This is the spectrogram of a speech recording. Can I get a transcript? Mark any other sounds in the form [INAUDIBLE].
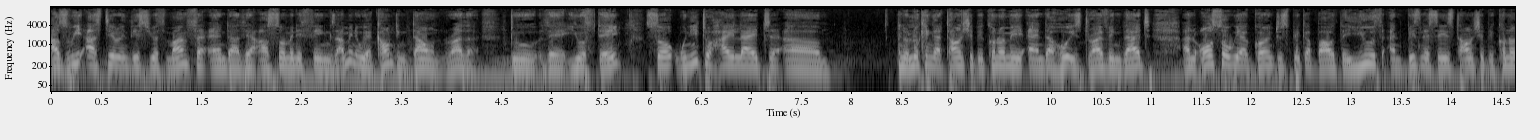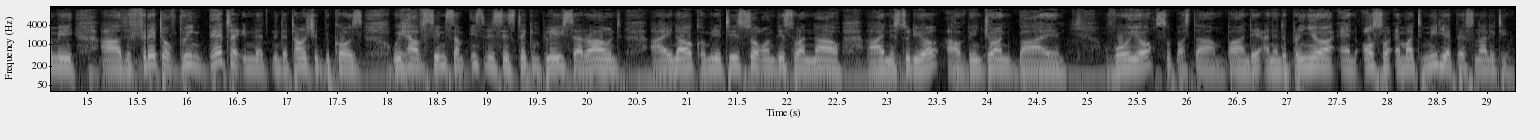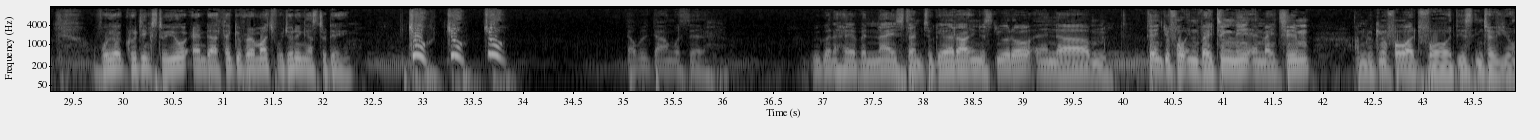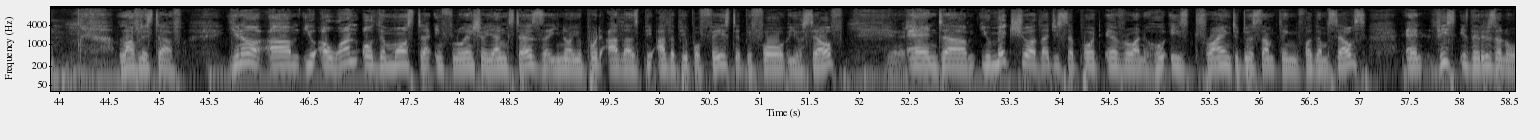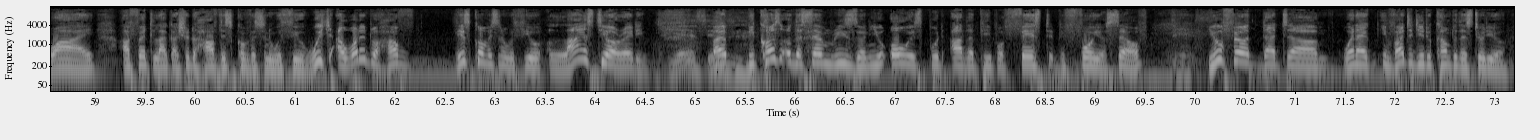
as we are still in this Youth Month, and uh, there are so many things. I mean, we're counting down rather to the Youth Day, so we need to highlight. Uh, you know, looking at township economy and uh, who is driving that. And also, we are going to speak about the youth and businesses, township economy, uh, the threat of doing better in the, in the township because we have seen some incidences taking place around uh, in our communities. So, on this one now uh, in the studio, I've been joined by Vuyo, superstar Mpande, an entrepreneur, and also a multimedia personality. Vuyo, greetings to you, and uh, thank you very much for joining us today. Choo, choo, choo. Double down was there. We're gonna have a nice time together in the studio, and um, thank you for inviting me and my team. I'm looking forward for this interview. Lovely stuff. You know, um, you are one of the most uh, influential youngsters. Uh, you know, you put others, pe- other people first before yourself, and um, you make sure that you support everyone who is trying to do something for themselves. And this is the reason why I felt like I should have this conversation with you, which I wanted to have this conversation with you last year already. Yes, yes. But because of the same reason, you always put other people first before yourself. Yes. You felt that um, when I invited you to come to the studio,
